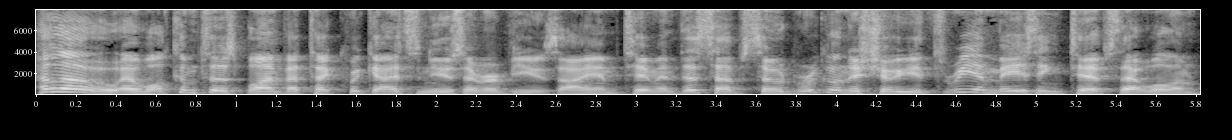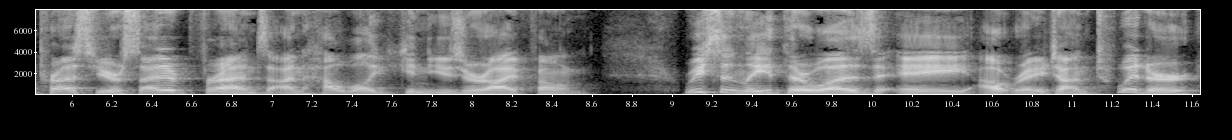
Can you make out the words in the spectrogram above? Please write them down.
Hello, and welcome to this Blind Vet Tech Quick Guides, News, and Reviews. I am Tim. In this episode, we're going to show you three amazing tips that will impress your sighted friends on how well you can use your iPhone. Recently, there was a outrage on Twitter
